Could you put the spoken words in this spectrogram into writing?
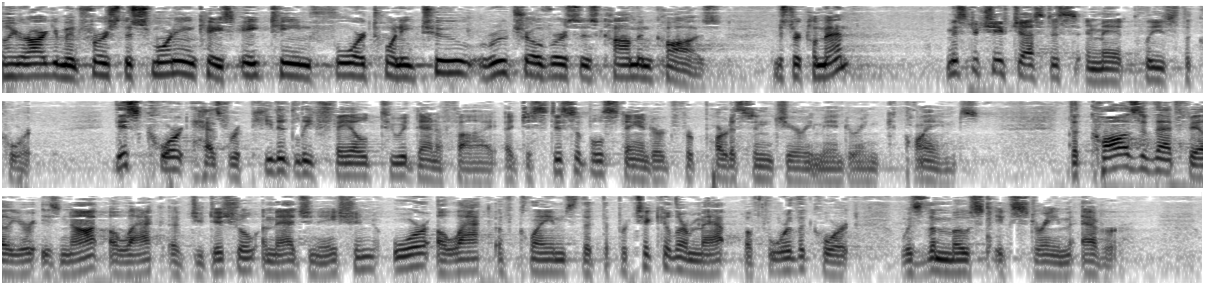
We'll hear argument first this morning in case 18422, Rucho versus Common Cause. Mr. Clement? Mr. Chief Justice, and may it please the court. This court has repeatedly failed to identify a justiciable standard for partisan gerrymandering claims. The cause of that failure is not a lack of judicial imagination or a lack of claims that the particular map before the court was the most extreme ever.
